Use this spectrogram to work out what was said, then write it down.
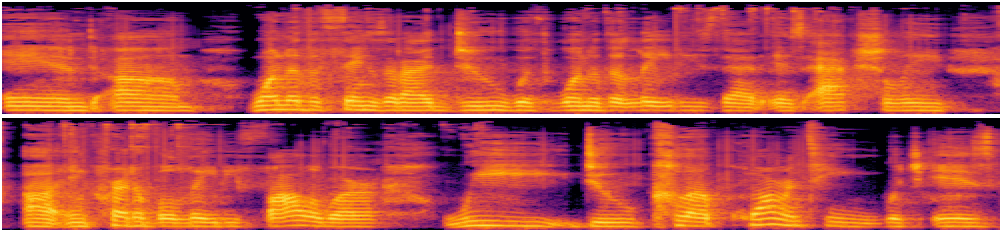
And um, one of the things that I do with one of the ladies that is actually an uh, incredible lady follower, we do Club Quarantine, which is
